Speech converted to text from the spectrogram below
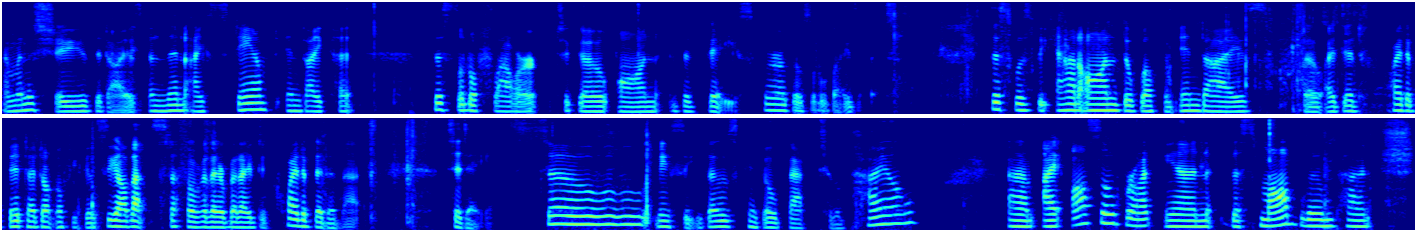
I'm going to show you the dies. And then I stamped and die cut this little flower to go on the vase. Where are those little dies at? This was the add-on, the Welcome Inn dies. So I did quite a bit. I don't know if you can see all that stuff over there, but I did quite a bit of that today. So let me see. Those can go back to the pile. Um, I also brought in the small bloom punch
